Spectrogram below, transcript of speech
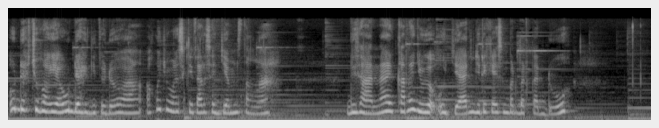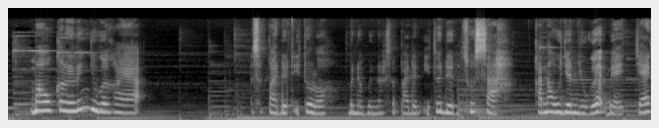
udah cuma ya udah gitu doang. Aku cuma sekitar sejam setengah di sana karena juga hujan jadi kayak sempat berteduh. Mau keliling juga kayak sepadat itu loh bener-bener sepadat itu dan susah karena hujan juga becek.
